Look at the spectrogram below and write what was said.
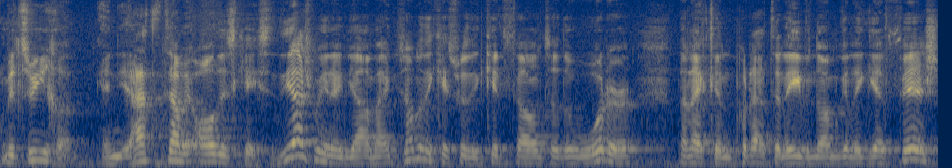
mitzricha, and you have to tell me all these cases. The Yashmin and Yam, some of the cases where the kid fell into the water, then I can put out the even though I'm going to get fish.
